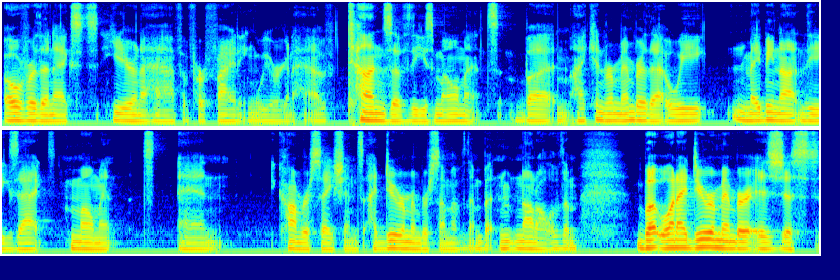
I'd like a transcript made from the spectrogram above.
over the next year and a half of her fighting, we were going to have tons of these moments. But I can remember that we, maybe not the exact moments and conversations. I do remember some of them, but not all of them. But what I do remember is just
